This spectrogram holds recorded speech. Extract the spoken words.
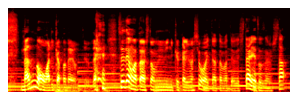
何の終わり方だよって それではまた明日お耳にかかりましょう。お相手はたまたよでした。ありがとうございました。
